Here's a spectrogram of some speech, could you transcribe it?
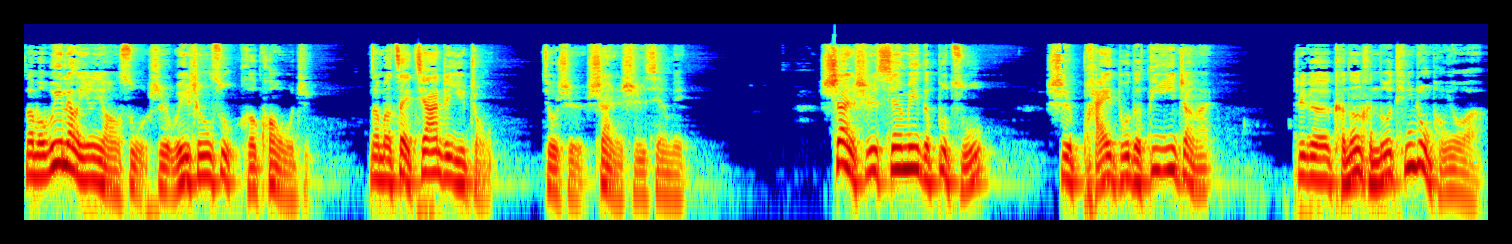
那么微量营养素是维生素和矿物质，那么再加这一种就是膳食纤维。膳食纤维的不足是排毒的第一障碍。这个可能很多听众朋友啊，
